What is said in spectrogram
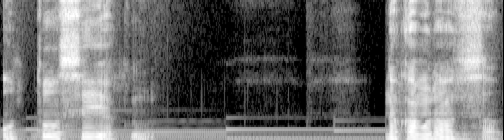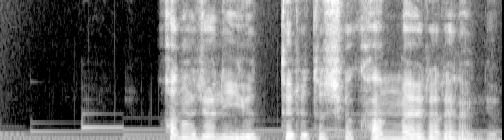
夫製薬、中村あずさ、彼女に言ってるとしか考えられないんだよ。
